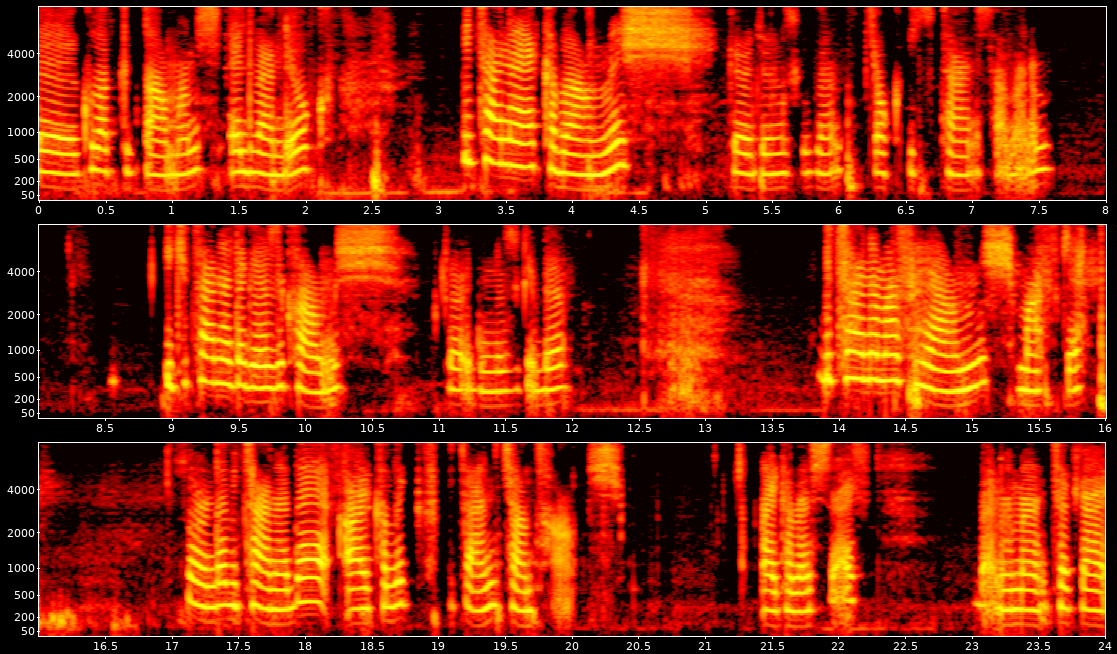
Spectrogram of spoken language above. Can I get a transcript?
E, kulaklık da almamış. Eldiven de yok. Bir tane ayakkabı almış. Gördüğünüz gibi çok iki tane sanırım. İki tane de gözlük almış. Gördüğünüz gibi. Bir tane maske almış. Maske. Sonra da bir tane de arkalık bir tane çanta almış. Arkadaşlar ben hemen tekrar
